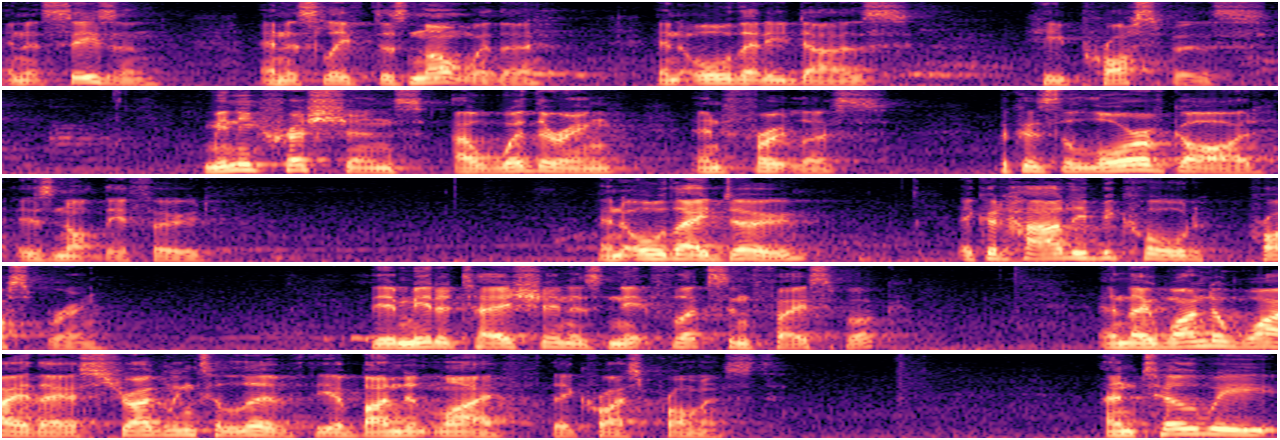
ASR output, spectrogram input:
in its season, and its leaf does not wither. In all that he does, he prospers. Many Christians are withering and fruitless because the law of God is not their food. And all they do, it could hardly be called prospering. Their meditation is Netflix and Facebook, and they wonder why they are struggling to live the abundant life that Christ promised until we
